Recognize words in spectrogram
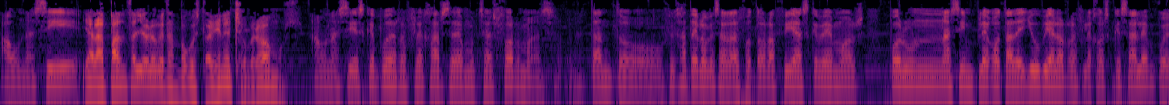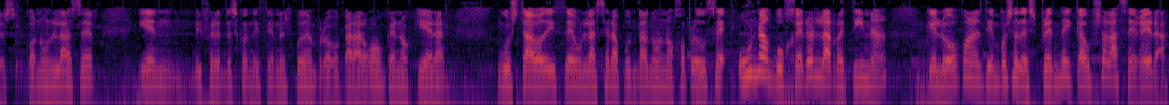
Aún así. Y a la panza yo creo que tampoco está bien hecho, pero vamos. Aún así es que puede reflejarse de muchas formas. Tanto, fíjate lo que salen las fotografías que vemos por una simple gota de lluvia, los reflejos que salen, pues con un láser y en diferentes condiciones pueden provocar algo aunque no quieran. Gustavo dice un láser apuntando a un ojo produce un agujero en la retina que luego con el tiempo se desprende y causa la ceguera.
